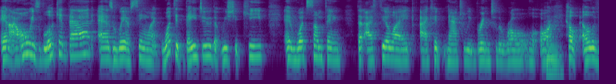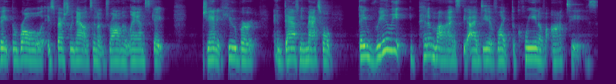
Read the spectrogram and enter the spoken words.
And I always look at that as a way of seeing, like, what did they do that we should keep? And what's something that I feel like I could naturally bring to the role or Mm. help elevate the role, especially now it's in a drama landscape. Janet Hubert and Daphne Maxwell, they really epitomize the idea of like the queen of aunties.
